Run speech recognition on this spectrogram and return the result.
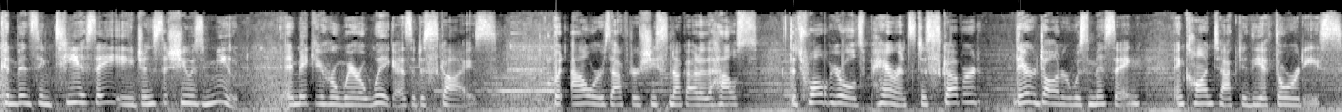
convincing TSA agents that she was mute and making her wear a wig as a disguise. But hours after she snuck out of the house, the 12 year old's parents discovered their daughter was missing and contacted the authorities.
